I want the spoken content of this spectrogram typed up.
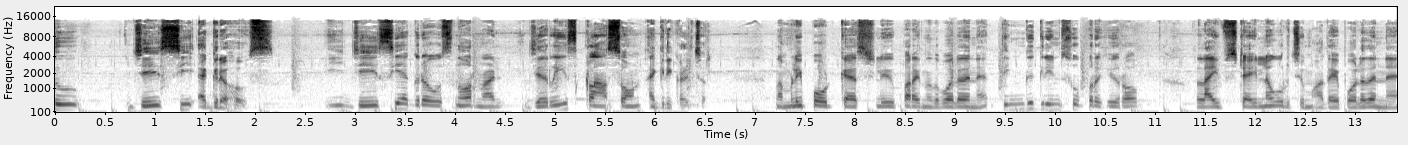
to J C agro house ഈ ജെ സി അഗ്രോ ഹൗസ് എന്ന് പറഞ്ഞാൽ ജെറീസ് ക്ലാസ് ഓൺ അഗ്രികൾച്ചർ നമ്മൾ ഈ പോഡ്കാസ്റ്റിൽ പറയുന്നത് പോലെ തന്നെ think green super hero life സ്റ്റൈലിനെ കുറിച്ചും അതേപോലെ തന്നെ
